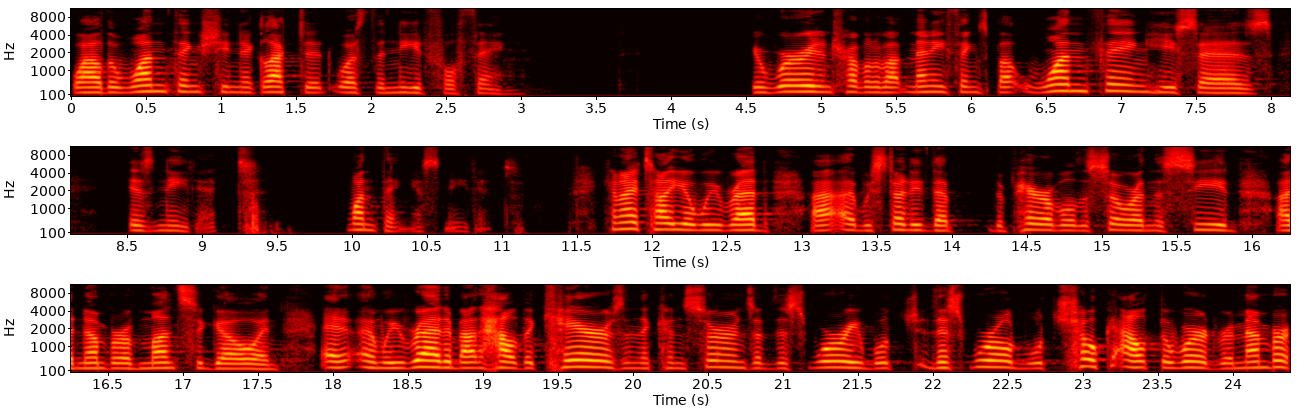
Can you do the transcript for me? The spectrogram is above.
while the one thing she neglected was the needful thing. You're worried and troubled about many things, but one thing, he says, is needed. One thing is needed. Can I tell you, we read, uh, uh we studied the the parable of the sower and the seed a number of months ago, and, and, and we read about how the cares and the concerns of this worry will this world will choke out the word. Remember,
